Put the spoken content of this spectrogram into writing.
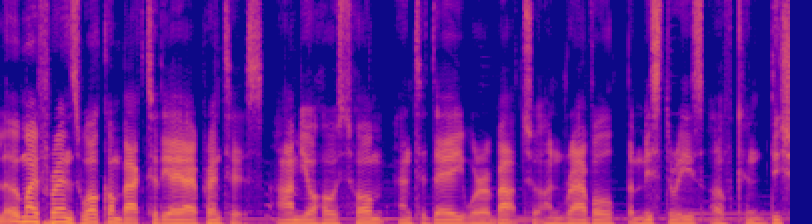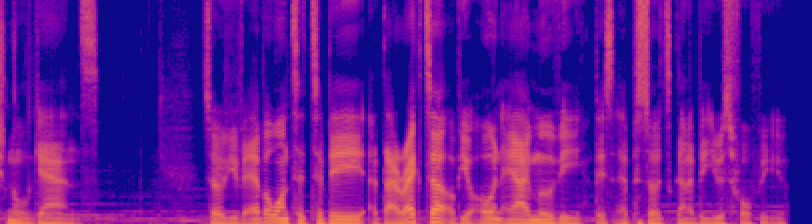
Hello, my friends. Welcome back to the AI Apprentice. I'm your host, Hom, and today we're about to unravel the mysteries of conditional GANs. So, if you've ever wanted to be a director of your own AI movie, this episode's going to be useful for you.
